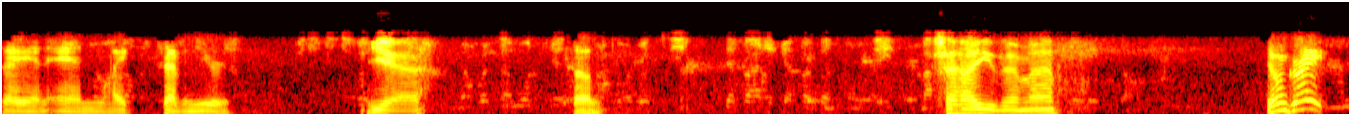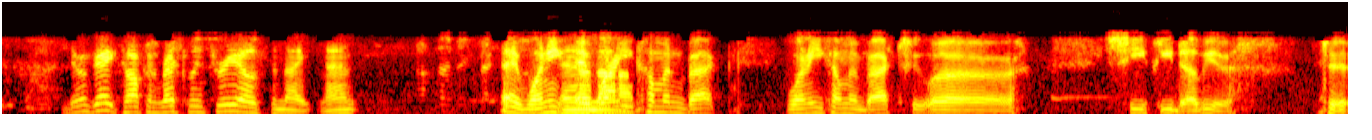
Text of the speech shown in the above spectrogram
saying, in like seven years. Yeah. So So how you been, man? doing great. Doing great. Talking wrestling trios tonight, man. Hey, when are you, And, hey, when are uh, you coming back? When are you coming back to uh CPW to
